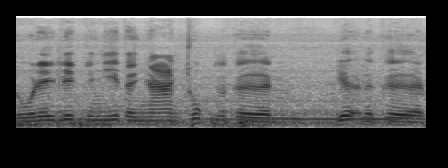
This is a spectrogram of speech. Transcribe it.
ตัวเล็กๆอย่างนี้แต่งานชุกเหลือเกิน เยอะเหลือเกิน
